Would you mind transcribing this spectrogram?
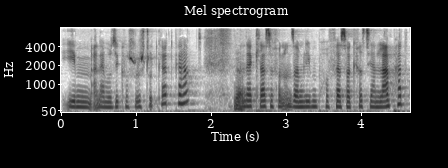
eben an der Musikhochschule Stuttgart gehabt, ja. in der Klasse von unserem lieben Professor Christian Lampert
